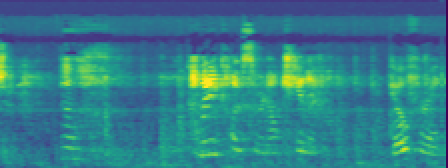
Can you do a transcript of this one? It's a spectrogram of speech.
vision. Ugh. Come any closer and I'll kill him. Go for it.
